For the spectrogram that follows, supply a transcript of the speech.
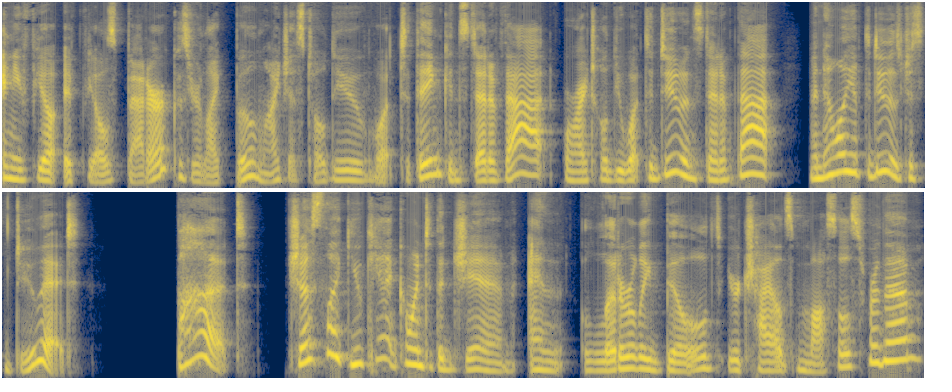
and you feel it feels better because you're like, boom, I just told you what to think instead of that, or I told you what to do instead of that. And now all you have to do is just do it. But just like you can't go into the gym and literally build your child's muscles for them,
